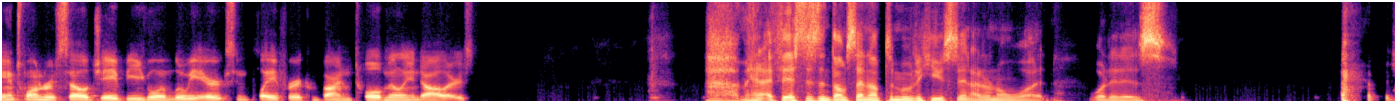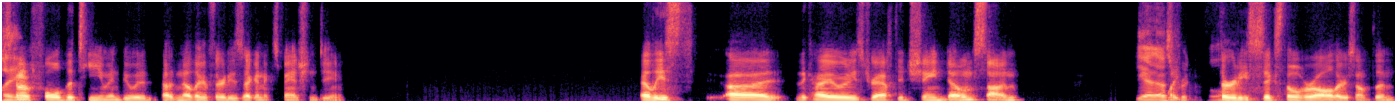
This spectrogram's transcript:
Antoine Roussel, Jay Beagle, and Loui Eriksson play for a combined twelve million dollars. Oh, man, if this isn't them setting up to move to Houston, I don't know what what it is. They're just gonna fold the team and do a, another thirty second expansion team. At least uh, the Coyotes drafted Shane Doan's son, Yeah, that's Like pretty cool. 36th overall or something.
